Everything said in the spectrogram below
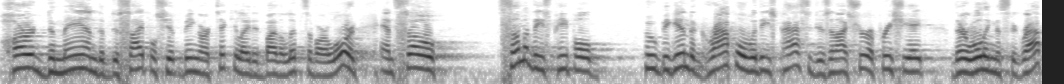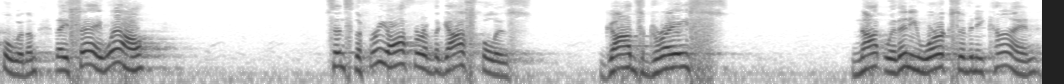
hard demand of discipleship being articulated by the lips of our Lord. And so, some of these people who begin to grapple with these passages, and I sure appreciate their willingness to grapple with them, they say, well, since the free offer of the gospel is God's grace, not with any works of any kind,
